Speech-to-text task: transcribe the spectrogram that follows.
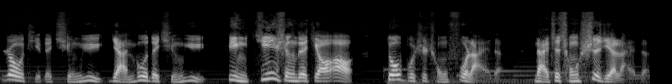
肉体的情欲、眼目的情欲，并今生的骄傲，都不是从父来的，乃是从世界来的。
